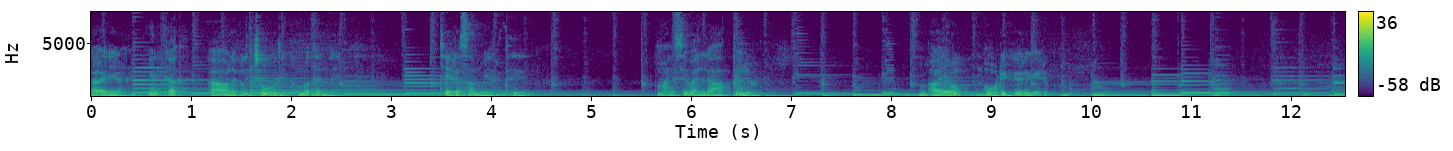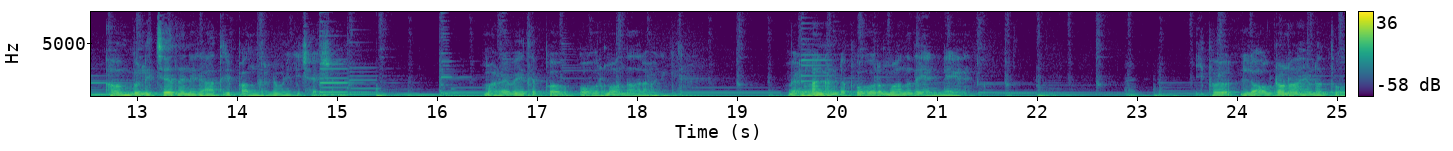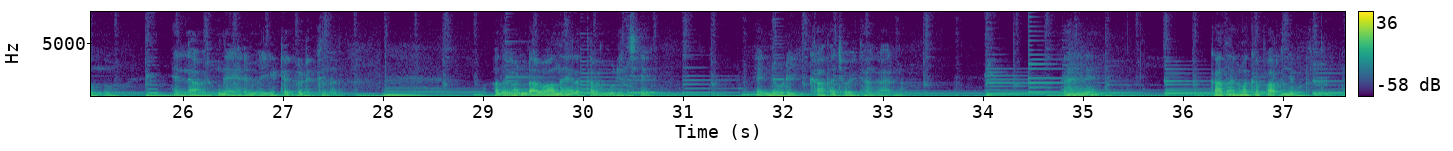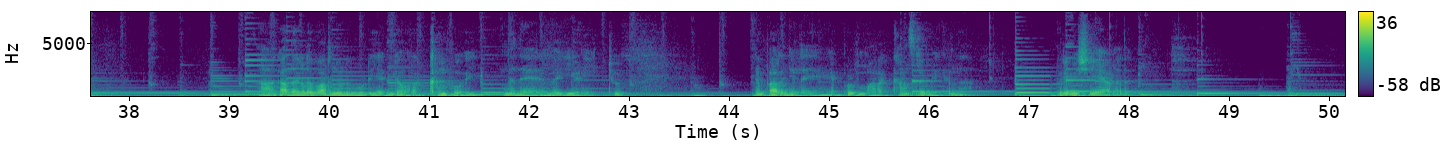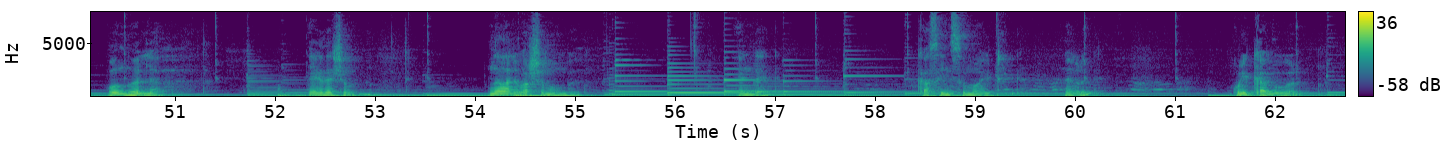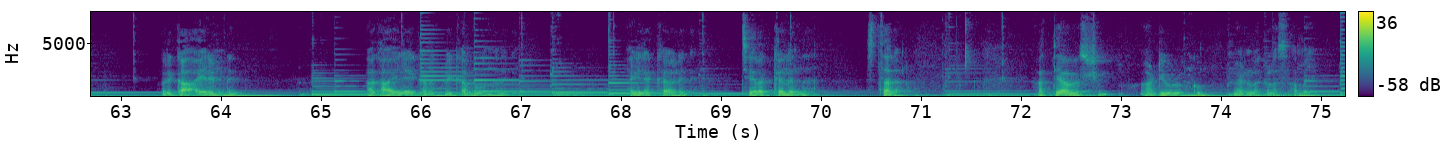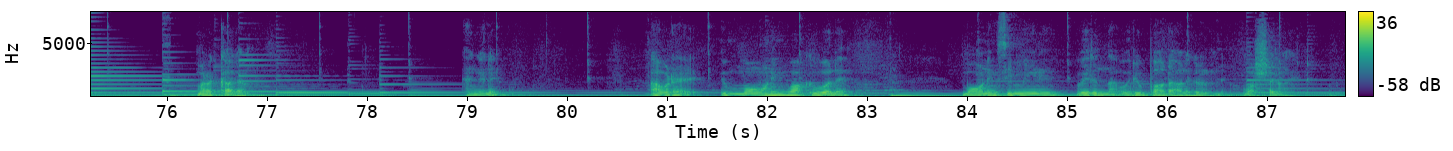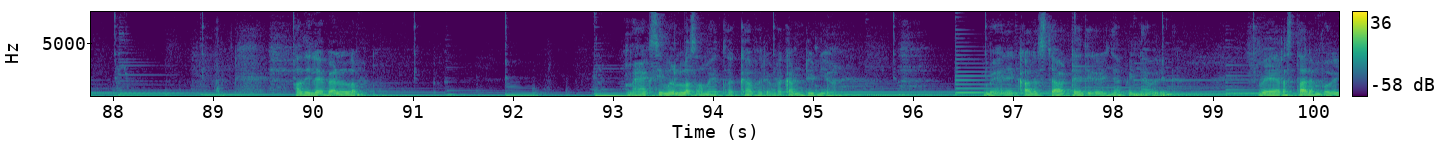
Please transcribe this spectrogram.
കാര്യമാണ്. എനിക്കത് ആളുകൾ ചോദിക്കുമ്പോൾ തന്നെ ചില സമയത്ത് മനസ്സിൽ വല്ലാത്തൊരു ഭയം ഓടിക്കേറി വരും. അവൻ വിളിച്ചത് തന്നെ രാത്രി പന്ത്രണ്ട് മണിക്ക് ശേഷം മഴ പെയ്തപ്പോൾ ഓർമ്മ വന്നതാണ് അവനിക്ക് വെള്ളം കണ്ടപ്പോൾ ഓർമ്മ വന്നത് എന്നെയാണ്. ഇപ്പോൾ ലോക്ക്ഡൗൺ ആയതുകൊണ്ടെന്ന് തോന്നുന്നു എല്ലാവരും നേരം വൈകിട്ടൊക്കെ എടുക്കുന്നത്. അതുകൊണ്ടാവും നേരത്തെ അവൻ വിളിച്ച് എന്നോട് ഈ കഥ ചോദിക്കാൻ കാരണം. അങ്ങനെ കഥകളൊക്കെ പറഞ്ഞു കൊടുത്തു. ആ കഥകൾ പറഞ്ഞോടുകൂടി എന്റെ ഉറക്കം പോയി. ഇന്ന് നേരം വൈകി എണീറ്റു. ഞാൻ പറഞ്ഞില്ലേ എപ്പോഴും മറക്കാൻ ശ്രമിക്കുന്ന ഒരു വിഷയമാണത്. ഒന്നുമല്ല ഏകദേശം നാല് വർഷം മുമ്പ് എന്റെ കസിൻസുമായിട്ട് ഞങ്ങൾ കുളിക്കാൻ പോവുകയാണ്. ഒരു കായലുണ്ട്. ആ കായലിലേക്കാണ് കുളിക്കാൻ പോകുന്നത്. അയിലക്കാട് ചിറക്കൽ എന്ന സ്ഥലം. അത്യാവശ്യം അടിയൊഴുക്കും വെള്ളക്കള സമയം. മഴക്കാലമാണ് അങ്ങനെ അവിടെ മോർണിംഗ് വാക്ക് പോലെ മോർണിംഗ് സ്വിമ്മിങ്ങിന് വരുന്ന ഒരുപാട് ആളുകളുണ്ട് വർഷങ്ങളായിട്ട്. അതിലെ വെള്ളം മാക്സിമം ഉള്ള സമയത്തൊക്കെ അവരവിടെ കണ്ടിന്യൂ ആണ്. വേനൽക്കാലം സ്റ്റാർട്ട് ചെയ്ത് കഴിഞ്ഞാൽ പിന്നെ അവർ വേറെ സ്ഥലം പോയി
